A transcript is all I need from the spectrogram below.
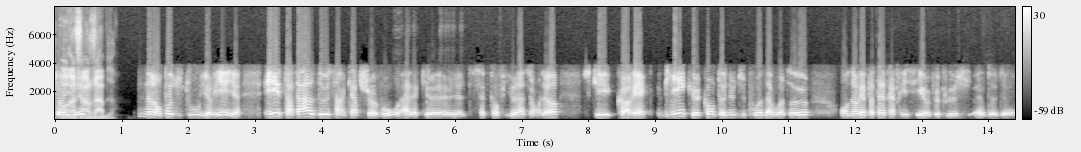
pas rechargeable, là. Non, non, pas du tout. Il n'y a rien. il y a- Et total, 204 chevaux avec euh, cette configuration-là, ce qui est correct, bien que compte tenu du poids de la voiture, on aurait peut-être apprécié un peu plus euh, de, de,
